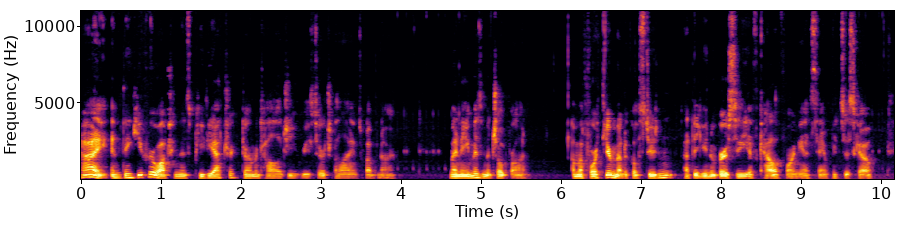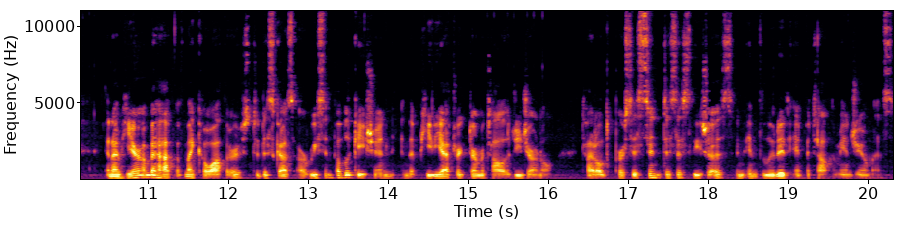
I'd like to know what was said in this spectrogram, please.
Hi, and thank you for watching this Pediatric Dermatology Research Alliance webinar. My name is Mitchell Braun. I'm a fourth year medical student at the University of California, San Francisco, and I'm here on behalf of my co authors to discuss our recent publication in the Pediatric Dermatology Journal titled Persistent Dysesthesias in Involuted Infantile Hemangiomas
